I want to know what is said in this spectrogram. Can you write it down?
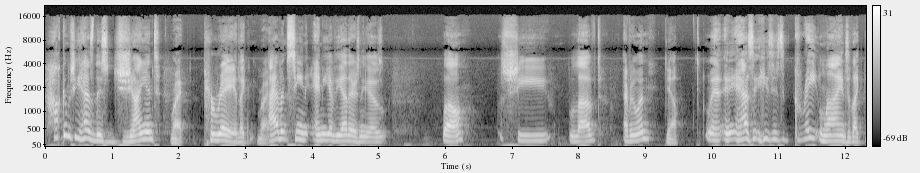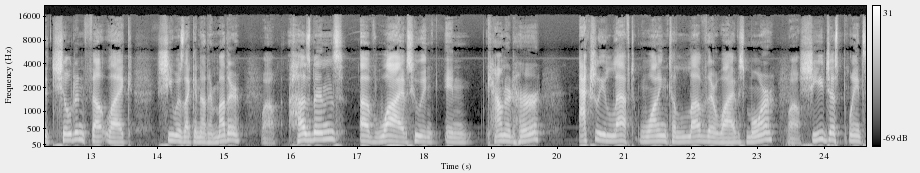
how come she has this giant Right. parade? Like Right. I haven't seen any of the others. And he goes, well, she loved everyone. Yeah. And it has he's these great lines of like the children felt like she was like another mother Wow. husbands of wives who en- encountered her actually left wanting to love their wives more. Wow. She just points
